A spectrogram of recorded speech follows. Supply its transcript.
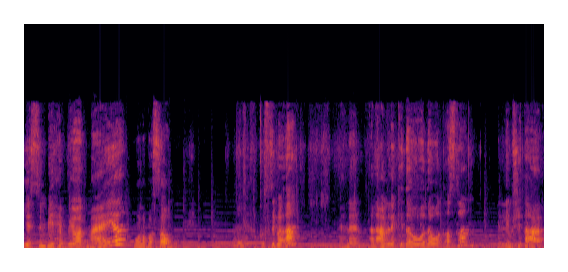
ياسين بيحب يقعد معايا وأنا بصور. بصي بقى إحنا أنا عاملة كده هو دوت أصلا اللي مشيت ع...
